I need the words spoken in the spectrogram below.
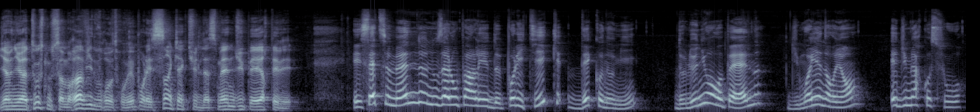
Bienvenue à tous, nous sommes ravis de vous retrouver pour les 5 actus de la semaine du PRTV. Et cette semaine, nous allons parler de politique, d'économie, de l'Union européenne, du Moyen-Orient et du Mercosur.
